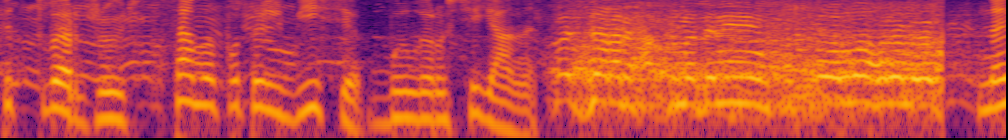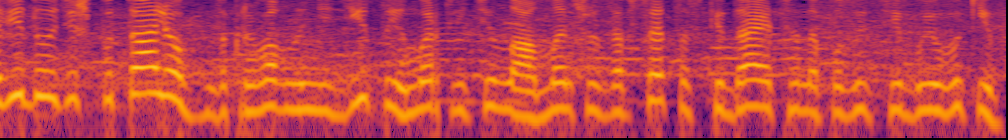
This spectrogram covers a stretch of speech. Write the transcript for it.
підтверджують, саме по Тельбісі били росіяни. На відео зі шпиталю закривавлені діти і мертві тіла. Менше за все це скидається на позиції бойовиків.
